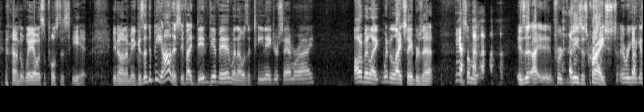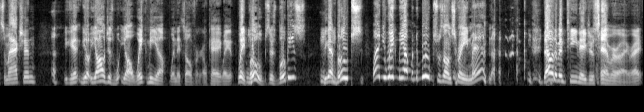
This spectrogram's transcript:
the way I was supposed to see it. You know what I mean? Because to be honest, if I did give in when I was a teenager samurai, I would have been like, "Where the lightsabers at?" Somebody, is it I, for Jesus Christ? Are we gonna get some action? You get y- y'all just y'all wake me up when it's over, okay? Wait, wait, boobs? There's boobies? You got bloops? Why'd you wake me up when the bloops was on screen, man? that would have been teenager samurai, right?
